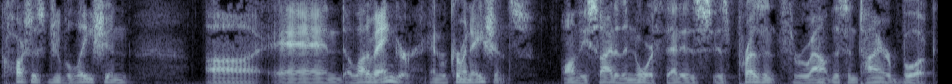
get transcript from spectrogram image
cautious jubilation uh, and a lot of anger and recriminations on the side of the North that is, is present throughout this entire book.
